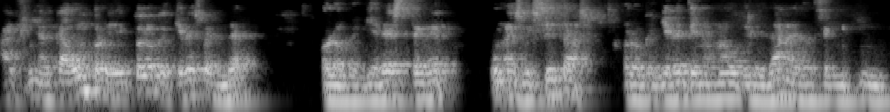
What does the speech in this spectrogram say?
al fin y al cabo un proyecto lo que quieres vender o lo que quieres tener unas visitas o lo que quiere tiene una utilidad. Es decir, en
